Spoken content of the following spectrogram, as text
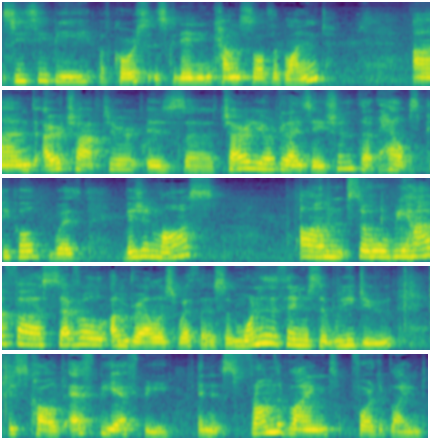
CCB, of course, is Canadian Council of the Blind, and our chapter is a charity organisation that helps people with vision loss. Um, so we have uh, several umbrellas with us, and one of the things that we do is called FBFB, and it's from the blind for the blind.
